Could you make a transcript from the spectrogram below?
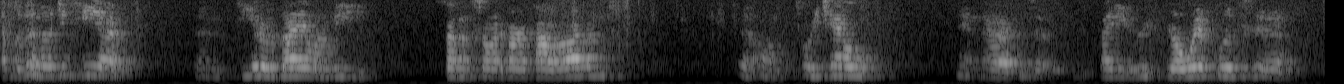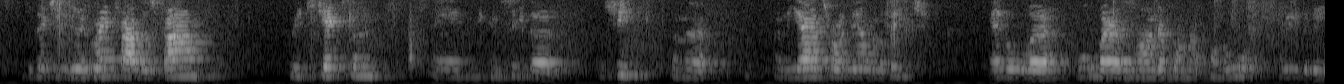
a couple of images here Te Bay on the southern side of Arapawa Island uh, on Tory Channel. And uh, was a lady who, who I worked with, uh, was actually her grandfather's farm Ridge Jackson, and you can see the the sheep and the, in the yards right down on the beach, and all the wool bales lined up on the, on the wharf, ready to be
